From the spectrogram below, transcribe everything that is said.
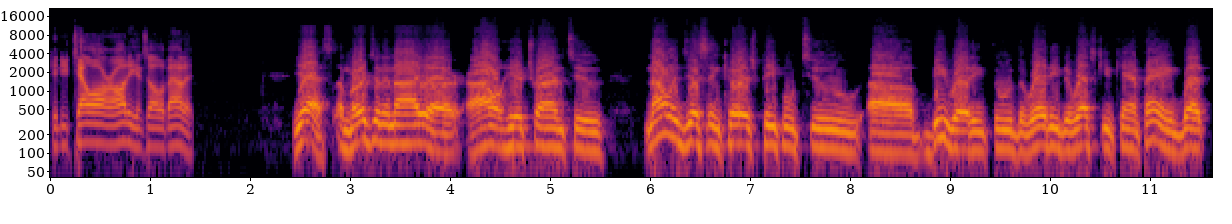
Can you tell our audience all about it? Yes, Emergent and I are out here trying to not only just encourage people to uh, be ready through the Ready to Rescue campaign, but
